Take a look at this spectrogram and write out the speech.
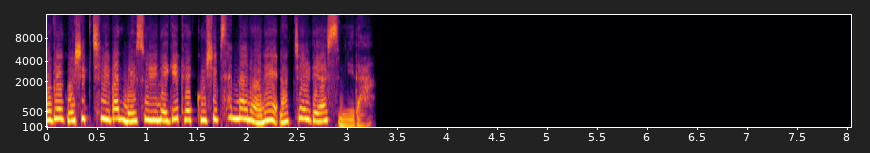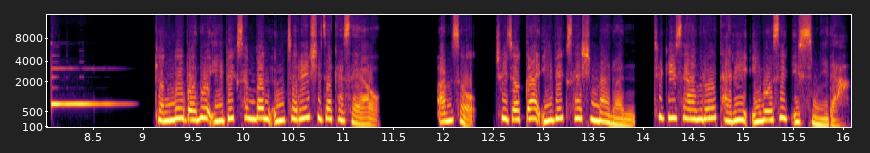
(557번) 매수인에게 (193만원에) 낙찰되었습니다. 경매번호 203번 응찰을 시작하세요. 암소 최저가 240만원 특이사항으로 다리 이모색 있습니다.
